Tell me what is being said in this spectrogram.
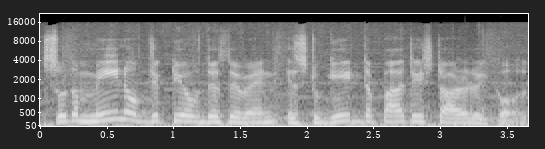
So the main objective of this event is to get the party star recall.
